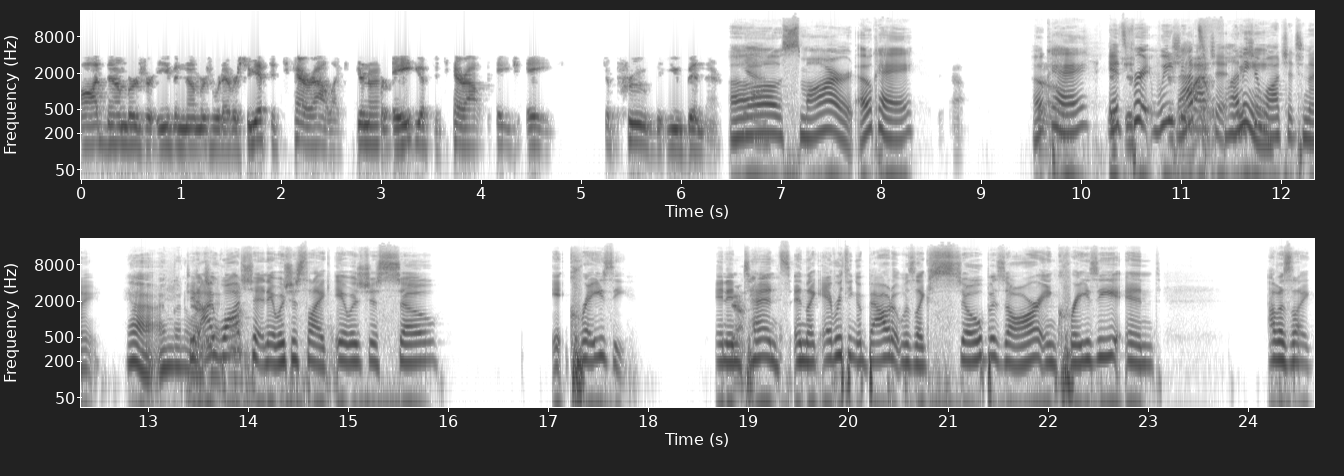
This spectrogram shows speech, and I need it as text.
odd numbers or even numbers, or whatever. So you have to tear out like if you're number eight, you have to tear out page eight to prove that you've been there. Oh, smart. Okay. Yeah. So, Okay. It's just- pretty. We should watch it. funny. We should watch it tonight. Yeah, I'm gonna. Dude, watch I it. watched it and it was just like it was just so it crazy and Yeah. intense and like everything about it was like so bizarre and crazy and I was like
